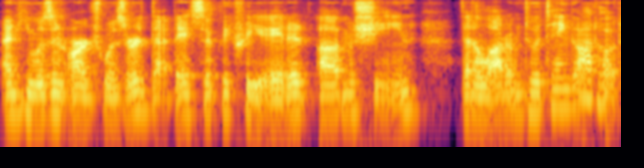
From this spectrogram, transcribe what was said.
and he was an arch wizard that basically created a machine that allowed him to attain godhood.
